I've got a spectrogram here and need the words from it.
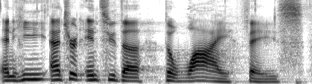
and he entered into the, the why phase.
